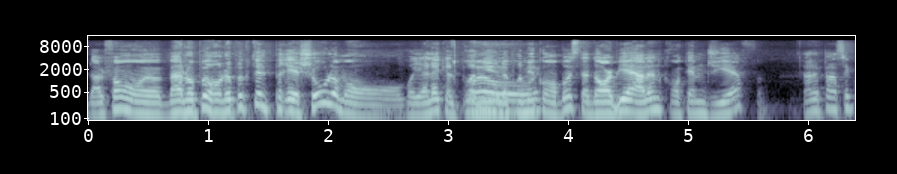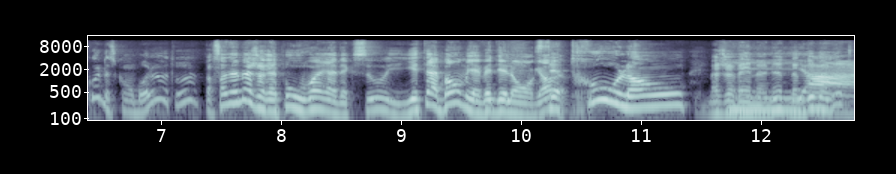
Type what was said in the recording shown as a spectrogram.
Dans le fond, euh, ben, on n'a pas, on a pas écouté le pré-show, là, mais on va y aller avec le premier, Ouais, le premier ouais. combat. C'était Darby Allen contre MGF. T'en as pensé quoi de ce combat-là, toi? Personnellement, j'aurais pas ouvert avec ça. Il était bon, mais il y avait des longueurs. C'était trop long. Match de 20 puis- minutes, 22 ah, minutes,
